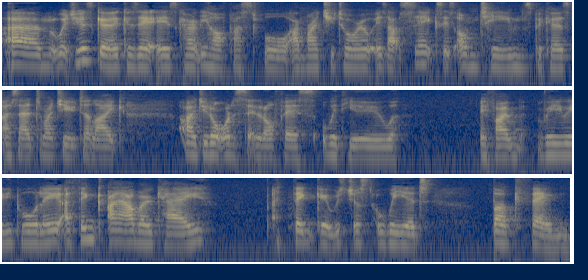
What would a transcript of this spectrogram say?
Um, which is good because it is currently half past four and my tutorial is at six. It's on Teams because I said to my tutor, like, I do not want to sit in an office with you if I'm really, really poorly. I think I am okay. I think it was just a weird bug thing,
